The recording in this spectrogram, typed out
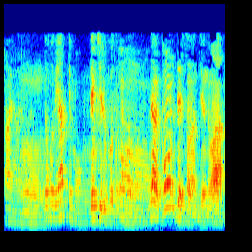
はいはいどこでやっても。できることだからコンテストなんていうのは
